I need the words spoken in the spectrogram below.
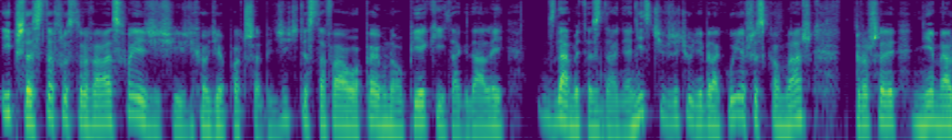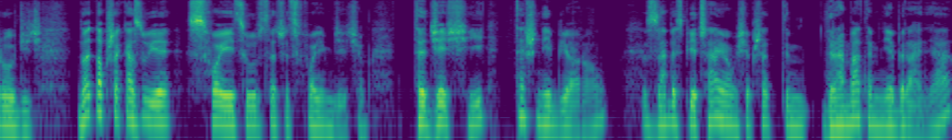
i przez to frustrowała swoje dzieci, jeśli chodzi o potrzeby. Dzieci dostawało pełno opieki i tak dalej. Znamy te zdania. Nic ci w życiu nie brakuje, wszystko masz, proszę nie marudzić. No to przekazuje swojej córce czy swoim dzieciom. Te dzieci też nie biorą, zabezpieczają się przed tym dramatem niebrania,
